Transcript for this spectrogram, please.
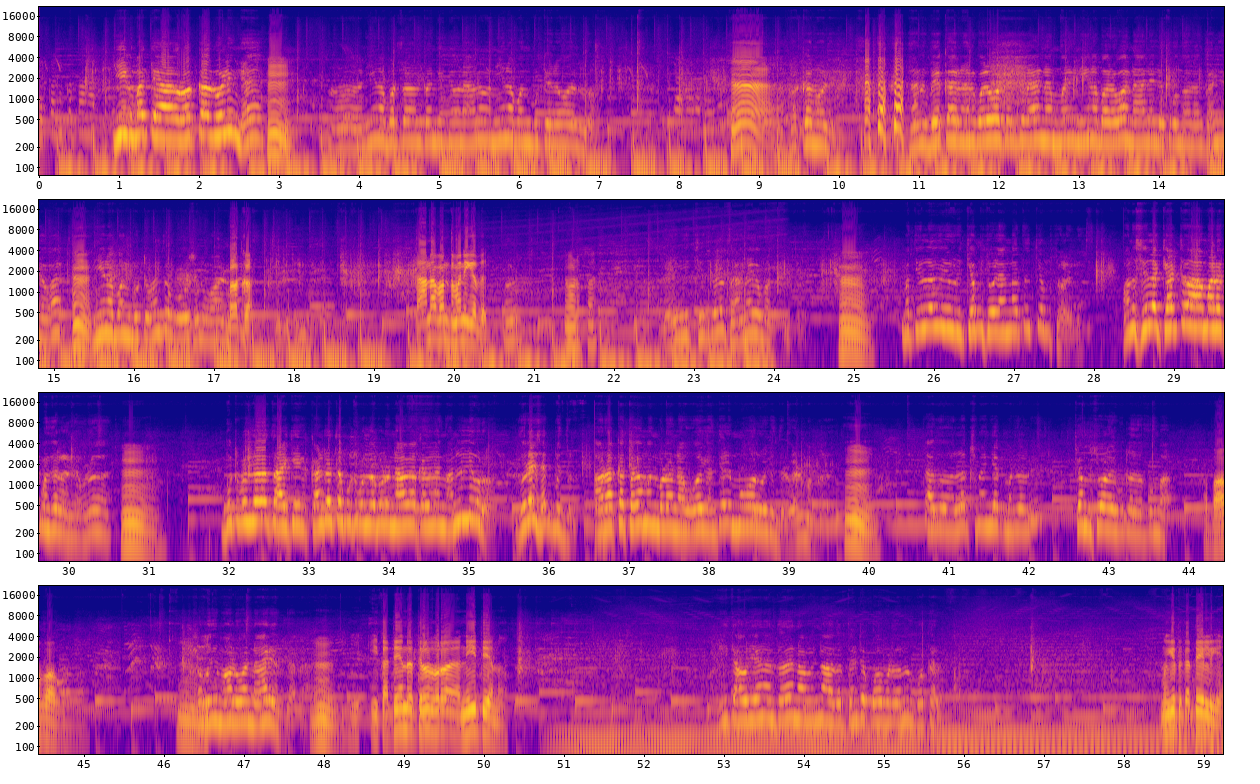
ಈಗ ಮತ್ತೆ ರೊಕ್ಕ ನೋಡಿಂದೆ? ನೀನೇ ನೀನ ಬರ್ತಾ ಅಂತ ಅಂದಿದ್ದೆವು ನಾನು ನೀನೇ ಬಂದ್ಬಿಟ್ಟೇನೋ ಅಂದ್ರು ಹಾ. ಅಕ್ಕ ನೋಡಿ. ನನಗೆ ಬೇಕಾದ್ರೆ ನನಗೆ ಒಲೆ ಹೊಟ್ಟಿಲ್ಲ ನಮ್ಮ ಮನೆ ನೀನ ಬರವ ನಾನೆಲ್ಲಿ ಎತ್ಕೊಂಡು ನನ್ನ ತಂದಿನವ ನೀನ ಬಂದ್ಬಿಟ್ಟು ಅಂತ ಓಸನು ಬಳಕ. ತಾನ ಬಂತು ಮನೆಗೆ ಅದು. ನೋಡಪ್ಪ. ದಯವಿಚ್ಛಿದ್ರು ತಾನಾಗೆ ಬರ್ತದೆ ಹ್ಮ್ ಮತ್ತೆ ಇಲ್ಲಂದ್ರೆ ಇವ್ರು ಕೆಂಪು ಚೋಳ ಹೆಂಗಾತ ಕೆಂಪು ಚೋಳೆ ಮನಸ್ಸಿಲ್ಲ ಕೆಟ್ಟ ಮಾಡಕ್ಕೆ ಬಂದಿರಲ್ಲ ಅವರು. ಬಿಟ್ಟು ಬಂದಾಗ ತಾಯಿ ಕಂಡತ್ತ ಬಿಟ್ಟು ಬಂದ ಬಿಡು. ನಾವು ಯಾಕಂದ್ರೆ ಅಲ್ಲಿ ಇವರು. ದುರೇಶಕ್ಕೆ ಬಿದ್ದರು ಅವ್ರ ಅಕ್ಕ ತಗೊಂಬಂದ್ಬಿಡೋ ನಾವು ಹೋಗಿ ಅಂತೇಳಿ ಮೂವರು ಹೋಗಿದ್ರು ಹೆಣ್ಮಕ್ಳು. ಮಕ್ಕಳು ಅದು ಲಕ್ಷ್ಮಿ ಹಂಗೆ ಯಾಕೆ ಮಾಡಿದ್ರಿ ಕೆಂಪು ಚೋಳ ಹೋಗ್ಬಿಟ್ಲದು ತುಂಬ. ಬಾಬಾ ಸೌದಿ ಮಾಡುವ ನಾರಿ ಅಂತ. ಈ- ಕಥೆಯಿಂದ ತಿಳಿದು ಬರೋ ನೀತಿ ಏನು? ನೀತಿ ಅವ್ರು ಏನಂತಾರೆ ನಾವು ಇನ್ನೂ ಅದ್ರ ತಂಟೆ ಹೋಗ್ಬಾರ್ದು ಅನ್ನೋದು ಗೊತ್ತಾಗ ಮುಗಿತ ಕತೆ ಇಲ್ಲಿಗೆ.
